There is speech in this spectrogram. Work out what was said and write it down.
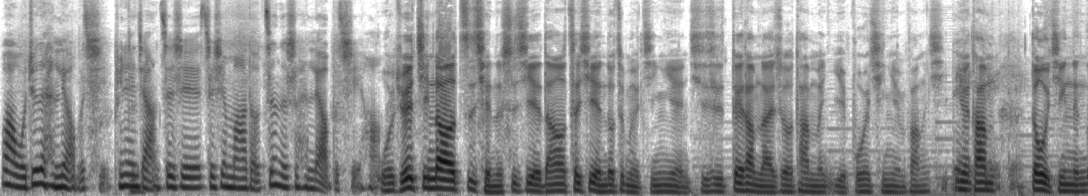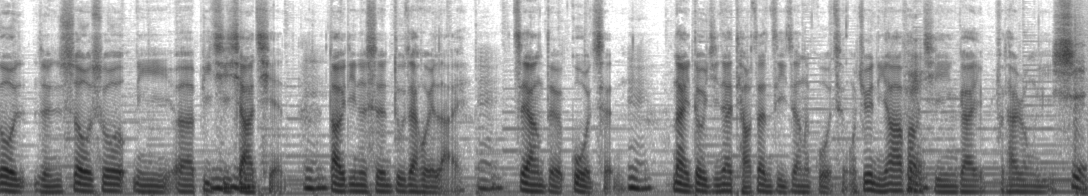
哇，我觉得很了不起。平常讲这些这些 model 真的是很了不起哈。我觉得进到之前的世界，然后这些人都这么有经验，其实对他们来说，他们也不会轻言放弃，因为他们都已经能够忍受说你呃闭气下潜。嗯。到一定的深度再回来，嗯，这样的过程，嗯，那你都已经在挑战自己这样的过程，我觉得你要放弃应该不太容易。是。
